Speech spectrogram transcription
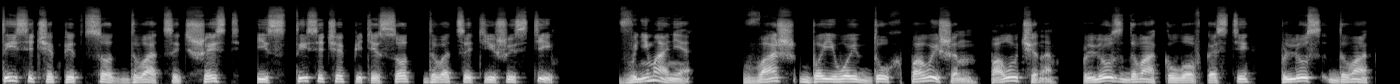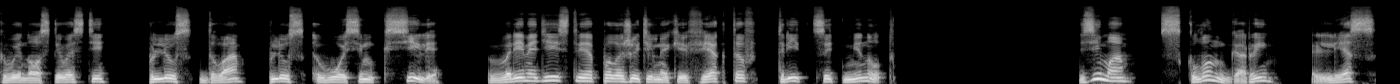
1526 из 1526. Внимание! Ваш боевой дух повышен. Получено. Плюс 2 к ловкости, плюс 2 к выносливости, плюс 2, плюс 8 к силе. Время действия положительных эффектов 30 минут. Зима. Склон горы. Лес.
